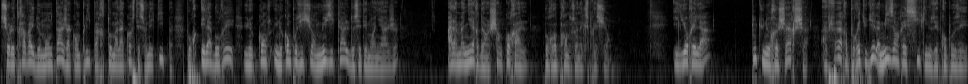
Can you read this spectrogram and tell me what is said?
sur le travail de montage accompli par Thomas Lacoste et son équipe pour élaborer une, composition musicale de ces témoignages, à la manière d'un chant choral, pour reprendre son expression. Il y aurait là toute une recherche à faire pour étudier la mise en récit qui nous est proposée,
